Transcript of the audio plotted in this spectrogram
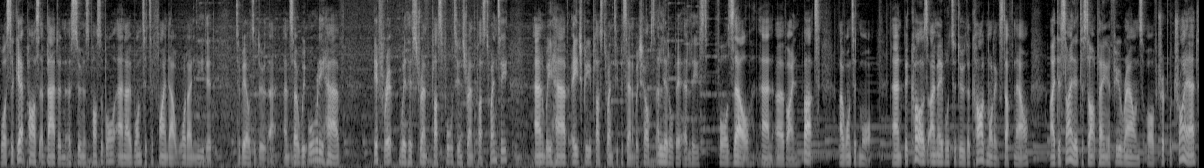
was to get past Abaddon as soon as possible and I wanted to find out what I needed to be able to do that. And so we already have Ifrit with his strength plus 40 and strength plus 20 and we have HP plus 20% which helps a little bit at least for Zell and Irvine but I wanted more and because I'm able to do the card modding stuff now I decided to start playing a few rounds of Triple Triad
